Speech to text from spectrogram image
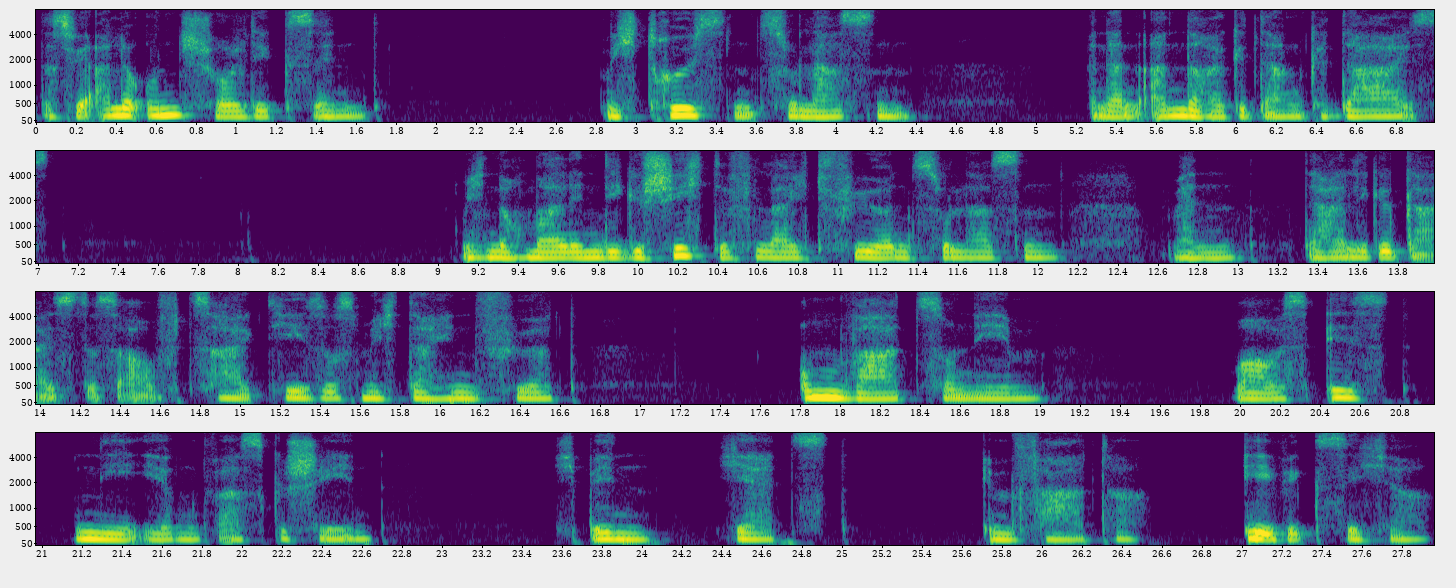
dass wir alle unschuldig sind, mich trösten zu lassen, wenn ein anderer Gedanke da ist, mich nochmal in die Geschichte vielleicht führen zu lassen, wenn der Heilige Geist es aufzeigt, Jesus mich dahin führt, um wahrzunehmen, wow, es ist nie irgendwas geschehen. Ich bin jetzt im Vater ewig sicher.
